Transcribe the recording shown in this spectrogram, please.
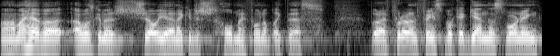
Um, I have a, I was going to show you, and I could just hold my phone up like this, but I've put it on Facebook again this morning.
